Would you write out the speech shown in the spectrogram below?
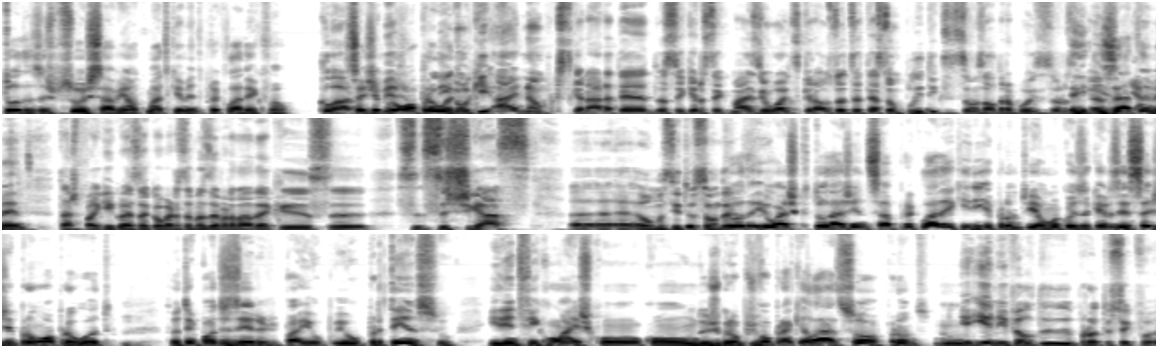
todas as pessoas sabem automaticamente para que lado é que vão. Claro, Seja para um ou para outro. Aqui, Ai, não, porque se calhar até não sei o que, não sei o que mais. Eu olho, se calhar os outros até são políticos e são os aldrabões e são não sei o que. Exatamente. Yeah. Estás para aqui com essa conversa, mas a verdade é que se, se, se chegasse a, a- a uma situação Toda- dessa. eu acho que toda a gente sabe para que lado é que iria. Pronto, e é uma coisa que quer dizer, seja para um ou para o outro. Uhum. Tu até podes dizer, pá, eu, eu pertenço, identifico mais com, com um dos grupos, vou para aquele lado só. Pronto. E, e a nível de. Pronto, eu sei que, uh,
